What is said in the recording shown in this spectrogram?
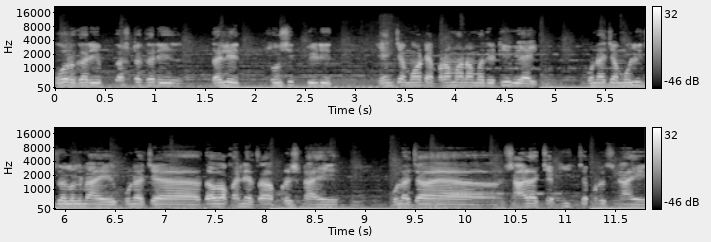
गोरगरीब कष्टकरी दलित शोषित पीडित यांच्या मोठ्या प्रमाणामध्ये टी व्ही आहेत. कुणाच्या मुलीचं लग्न आहे कुणाच्या दवाखान्याचा प्रश्न आहे कुणाच्या शाळाच्या फीजचा प्रश्न आहे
